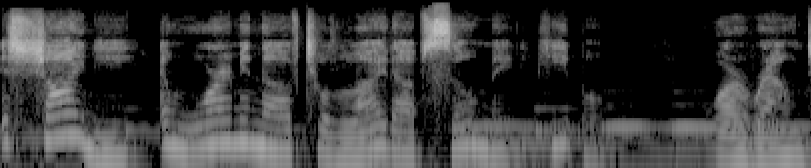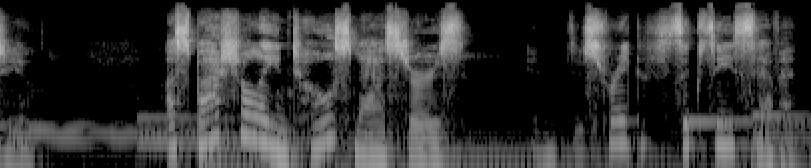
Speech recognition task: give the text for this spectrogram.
it's shiny and warm enough to light up so many people who are around you especially in Toastmasters in District 67.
